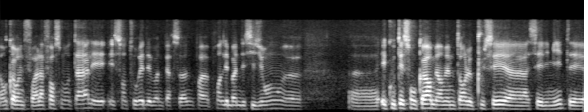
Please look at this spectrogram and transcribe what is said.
encore une fois, la force mentale et, s'entourer des bonnes personnes, prendre les bonnes décisions, écouter son corps, mais en même temps le pousser à ses limites. Et,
